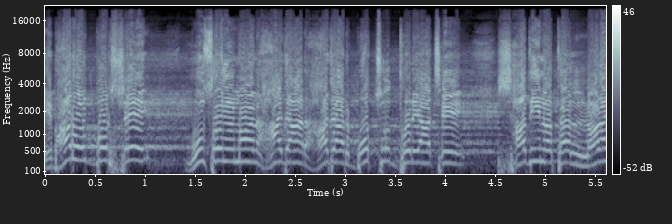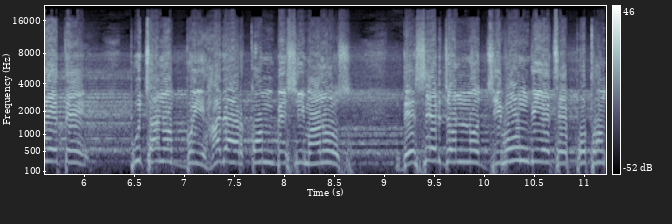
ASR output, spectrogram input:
এ ভারতবর্ষে মুসলমান হাজার হাজার বছর ধরে আছে। স্বাধীনতার লড়াইতে পঁচানব্বই হাজার কম বেশি মানুষ দেশের জন্য জীবন দিয়েছে প্রথম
